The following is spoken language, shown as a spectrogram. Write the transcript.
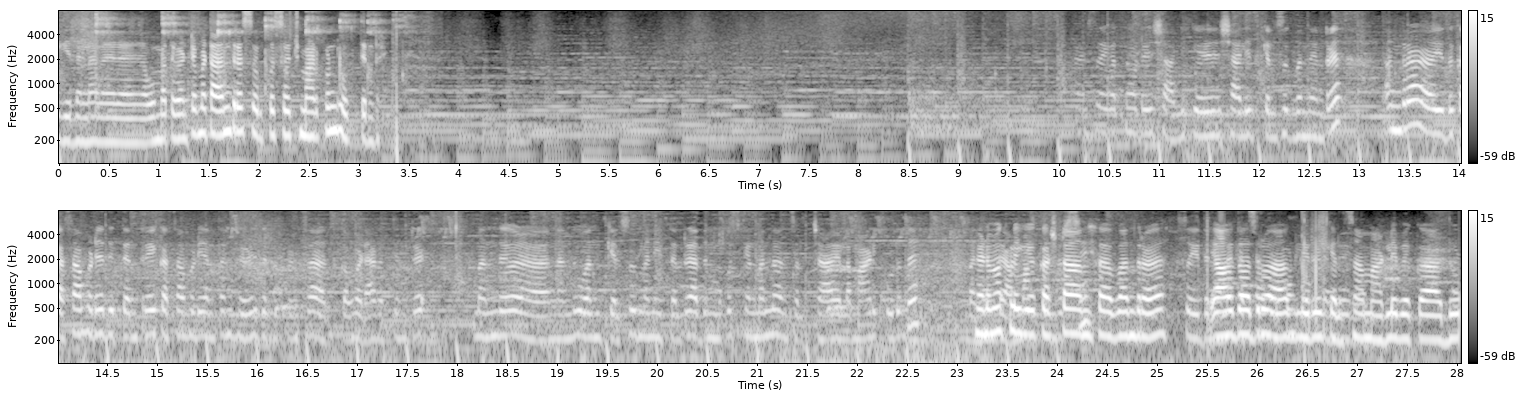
ಈಗ ಇದನ್ನು ಒಂಬತ್ತು ಗಂಟೆ ಮಟ್ಟ ಅಂದ್ರೆ ಸ್ವಲ್ಪ ಸ್ವಚ್ಛ ಮಾಡ್ಕೊಂಡು ಹೋಗ್ತೀನಿ ರೀ. ಶಾಲಿಗೆ ಶಾಲಿದ ಕೆಲಸಕ್ಕೆ ಬಂದೇನು ರೀ ಅಂದ್ರೆ ಇದು ಕಸ ಹೊಡೆಯೋದಿತ್ತಂತ್ರಿ ಕಸ ಹೊಡಿ ಅಂತಂದು ಹೇಳಿದ್ರಿ ಫ್ರೆಂಡ್ಸ ಅದಕ್ಕೆ ಹೊಡಾಡತ್ತೀನಿ ರೀ ಬಂದು ನಂದು ಒಂದು ಕೆಲಸದ ಮನೆ ಇತ್ತಲ್ರಿ ಅದನ್ನ ಮುಗಿಸ್ಕೊಂಡು ಬಂದು ಒಂದು ಸ್ವಲ್ಪ ಚಹಾ ಎಲ್ಲ ಮಾಡಿ ಕುಡಿದು ಹೆಣ್ಮಕ್ಳಿಗೆ ಕಷ್ಟ ಅಂತ ಬಂದ್ರೆ ಯಾವುದಾದ್ರೂ ಆಗಲಿ ರೀ ಕೆಲಸ ಮಾಡ್ಲೇಬೇಕಾ ಅದು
